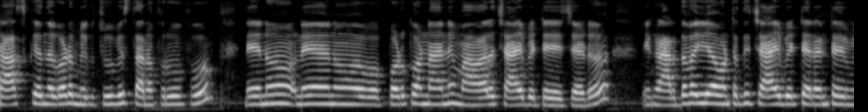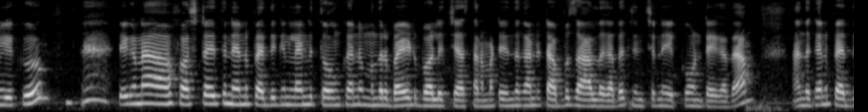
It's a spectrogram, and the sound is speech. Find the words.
టాస్క్ కింద కూడా మీకు చూపిస్తాను ప్రూఫ్. నేను నేను పడుకున్నా అని మా వారు ఛాయ్ పెట్టేసాడు. ఇక అర్థమయ్యే ఉంటుంది ఛాయ్ పెట్టారంటే మీకు. ఇక నా ఫస్ట్ అయితే నేను పెద్ద గిన్నెలన్నీ తోముకొని ముందర బయట బాల్ ఇచ్చేస్తాను అనమాట ఎందుకంటే టబ్బు చాలదు కదా చిన్న చిన్న ఎక్కువ ఉంటాయి కదా. అందుకని పెద్ద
